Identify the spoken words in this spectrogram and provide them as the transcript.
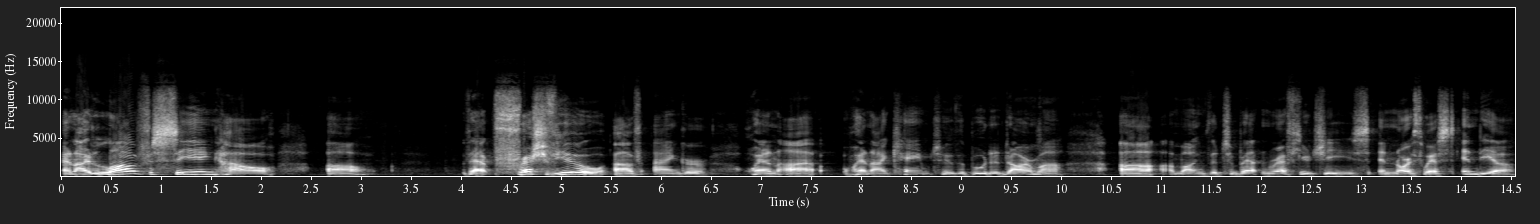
and I love seeing how uh, that fresh view of anger when I, when I came to the Buddha Dharma uh, among the Tibetan refugees in northwest India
